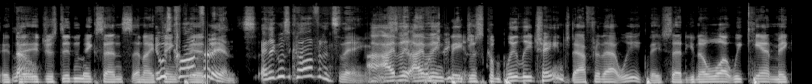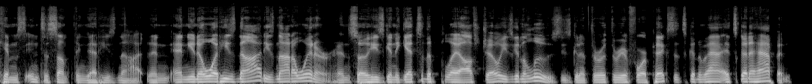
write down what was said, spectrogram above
It, no. it just didn't make sense, and I it think was confidence. I think it was a confidence thing. I, I think I think they just completely changed after that week. They said, you know what, we can't make him into something that he's not, and and you know what, he's not. He's not a winner, and so he's going to get to the playoffs. Joe, he's going to lose. He's going to throw three or four picks. It's going to it's going to happen.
